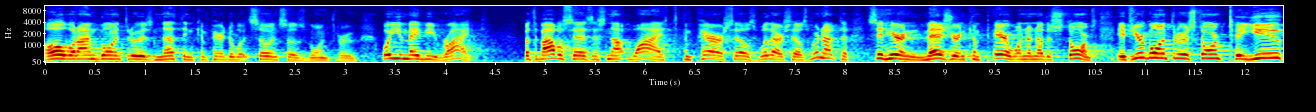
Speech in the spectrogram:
Oh, what I'm going through is nothing compared to what so and so is going through. Well, you may be right. But the Bible says it's not wise to compare ourselves with ourselves. We're not to sit here and measure and compare one another's storms. If you're going through a storm, to you,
